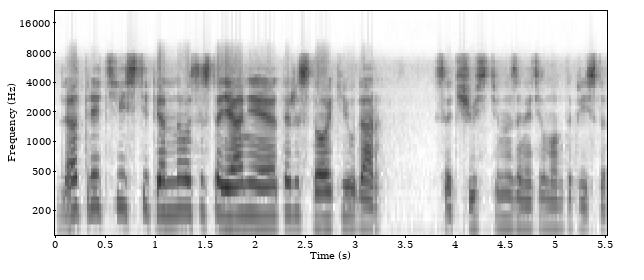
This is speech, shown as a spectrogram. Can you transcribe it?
Для третьестепенного состояния это жестокий удар, — сочувственно заметил Монте-Кристо.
